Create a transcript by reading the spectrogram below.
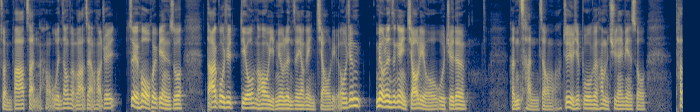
转发站，然后文章转发站哈，就会最后会变成说大家过去丢，然后也没有认真要跟你交流。我觉得没有认真跟你交流，我觉得很惨，你知道吗？就是有些布洛克他们去那边的时候，他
